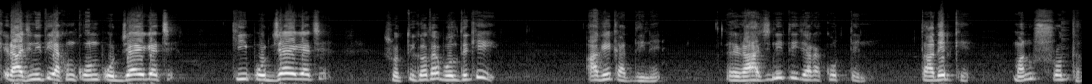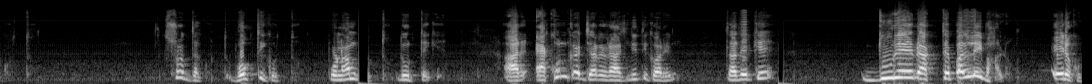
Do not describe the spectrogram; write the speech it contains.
রাজনীতি এখন কোন পর্যায়ে গেছে কি পর্যায়ে গেছে। সত্যি কথা বলতে কি আগেকার দিনে রাজনীতি যারা করতেন তাদেরকে মানুষ শ্রদ্ধা করত। শ্রদ্ধা করত ভক্তি করত প্রণাম করত দূর থেকে। আর এখনকার যারা রাজনীতি করেন তাদেরকে দূরে রাখতে পারলেই ভালো। এরকম।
